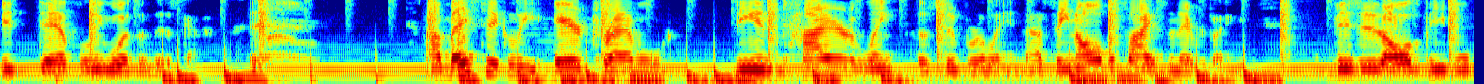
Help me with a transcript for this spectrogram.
it definitely wasn't this guy. I basically air traveled the entire length of Supraland. I've seen all the sights and everything. Visited all the people,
